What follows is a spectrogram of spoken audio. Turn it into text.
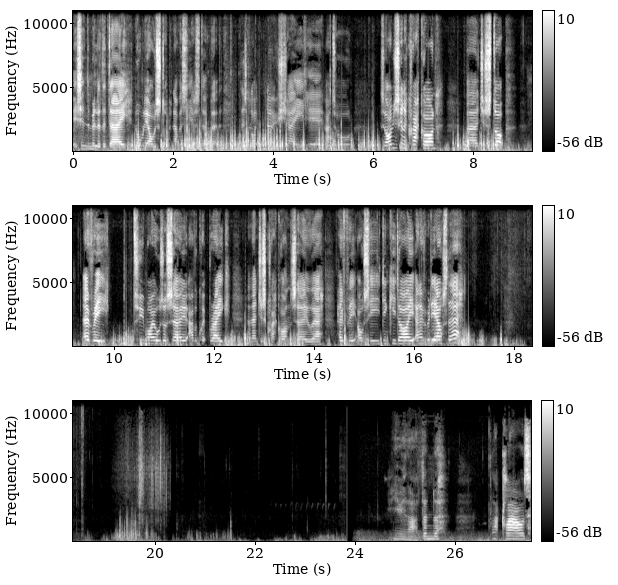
It's in the middle of the day. Normally I would stop and have a siesta, but there's like no shade. So I'm just going to crack on. Uh, just stop every two miles or so, have a quick break, and then just crack on. So uh, hopefully I'll see Dinky Di and everybody else there. Hear that thunder, black clouds.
